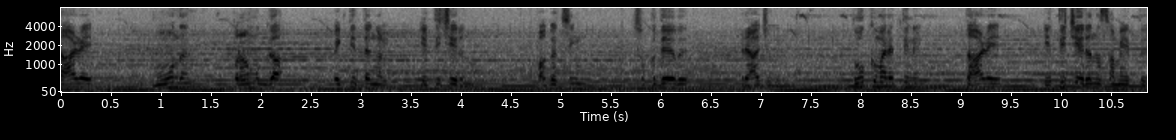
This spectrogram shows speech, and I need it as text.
താഴെ മൂന്ന് പ്രമുഖ വ്യക്തിത്വങ്ങൾ എത്തിച്ചേരുന്നു. ഭഗത് സിംഗ് സുഖ്ദേവ് രാജുവിന്. തൂക്കുമരത്തിന് താഴെ എത്തിച്ചേരുന്ന സമയത്ത്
